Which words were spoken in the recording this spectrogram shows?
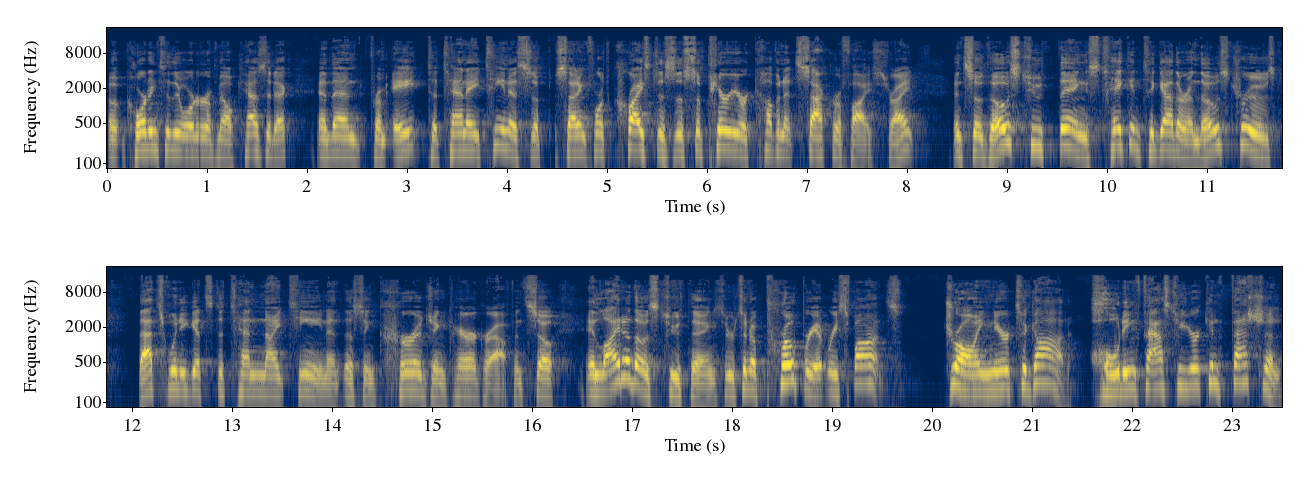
according to the order of Melchizedek. And then from 8 to 1018 is setting forth Christ as the superior covenant sacrifice, right? And so those two things taken together and those truths, that's when he gets to 1019 and this encouraging paragraph. And so, in light of those two things, there's an appropriate response drawing near to God, holding fast to your confession,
